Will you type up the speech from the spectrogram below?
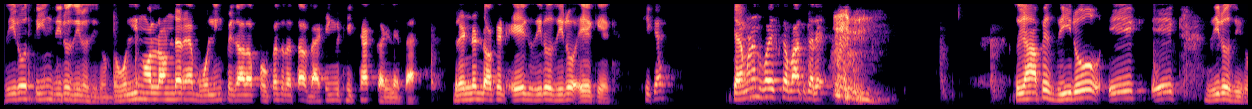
ज़ीरो तीन zero zero zero bowling allrounder है बॉलिंग पे ज़्यादा फोकस रहता है बैटिंग भी ठीक ठाक कर लेता है। ब्रेंडन डॉकेट एक ज़ीरो ज़ीरो एक एक। ठीक है? कैमरन वॉइस का बात करें। तो यहाँ पे ज़ीरो एक एक ज़ीरो ज़ीरो,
